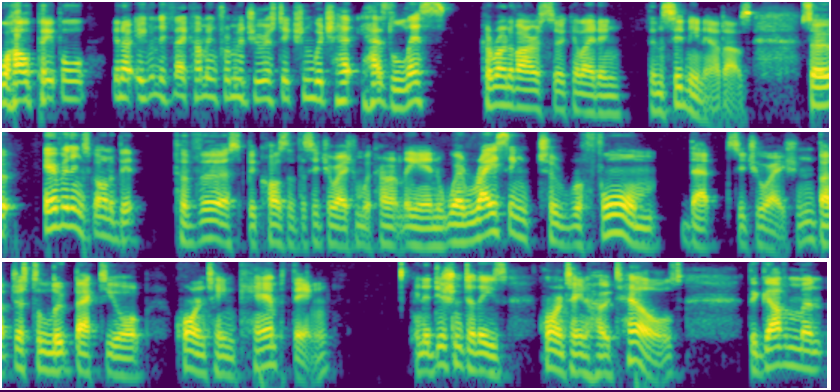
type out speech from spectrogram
while people, you know, even if they're coming from a jurisdiction which ha- has less coronavirus circulating than Sydney now does. So everything's gone a bit perverse because of the situation we're currently in. We're racing to reform that situation, but just to loop back to your quarantine camp thing, in addition to these quarantine hotels, the government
